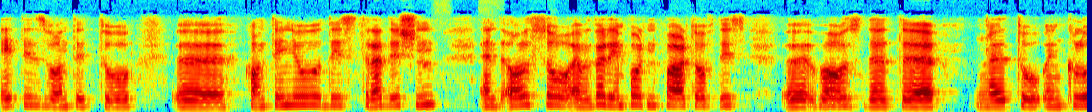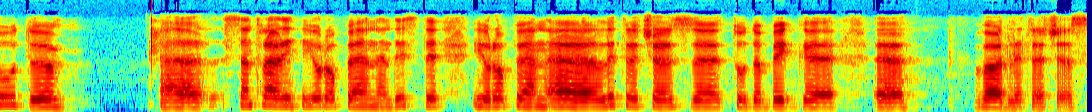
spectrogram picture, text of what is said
80s wanted to continue this tradition. And also, a very important part of this uh, was that uh, uh to include um, uh, Central European and East European uh, literatures to the big world literatures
